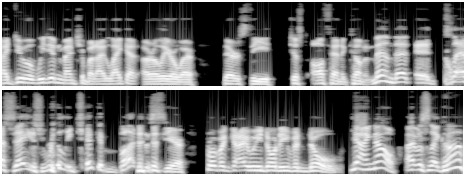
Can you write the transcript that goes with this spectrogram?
I do. We didn't mention, but I like it earlier where there's the just offhanded comment. Man, that uh, Class A is really kicking butt this year. From a guy we don't even know. Yeah, I know. I was like, huh?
